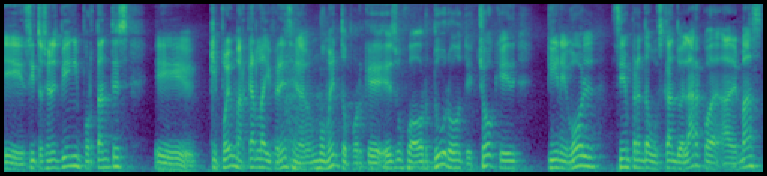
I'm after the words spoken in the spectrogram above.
eh, situaciones bien importantes eh, que pueden marcar la diferencia en algún momento, porque es un jugador duro, de choque, tiene gol, siempre anda buscando el arco, además,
